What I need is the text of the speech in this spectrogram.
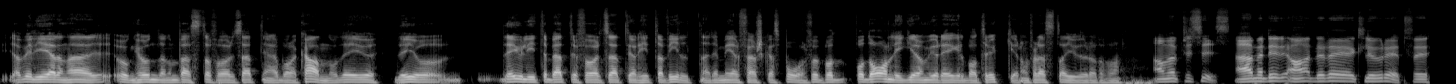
jag vill ge den här unghunden de bästa förutsättningar jag bara kan. Och det är ju, det är ju, det är ju lite bättre förutsättningar att hitta vilt när det är mer färska spår. För på, på dagen ligger de ju i regel bara och trycker, de flesta djur i alla fall. Ja, men precis. Ja, men det, ja, det där är klurigt. För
